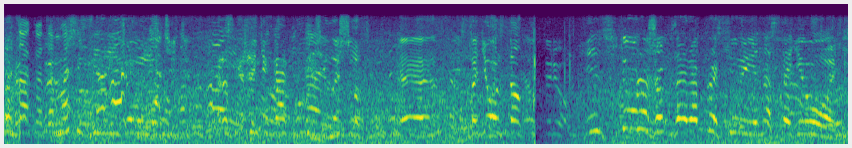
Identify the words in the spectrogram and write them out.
Вот так вот, а наши что вы молчите. Расскажите, как получилось, что э, стадион стал пустырем? Він сторожом зараз працює на стадіоні.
